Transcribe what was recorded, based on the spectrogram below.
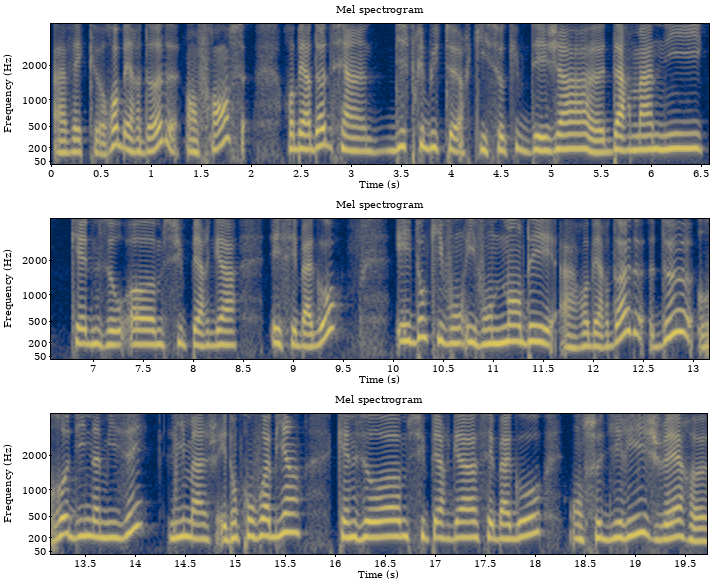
avec Robert Dodd en France. Robert Dodd, c'est un distributeur qui s'occupe déjà euh, d'Armani, Kenzo Home, Superga et Sebago. Et donc ils vont, ils vont demander à Robert Dodd de redynamiser l'image. Et donc on voit bien Kenzo Home, Superga, Sebago, on se dirige vers euh,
